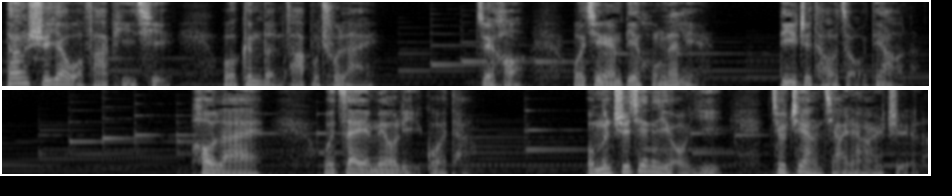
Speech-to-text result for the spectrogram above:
当时要我发脾气，我根本发不出来。最后我竟然憋红了脸，低着头走掉了。后来我再也没有理过他，我们之间的友谊就这样戛然而止了。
